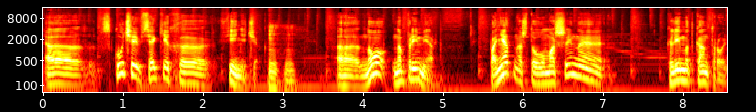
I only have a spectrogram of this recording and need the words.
э, с кучей всяких э, фенечек. Мгм. Э, ну, например, понятно, что у машины климат-контроль,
